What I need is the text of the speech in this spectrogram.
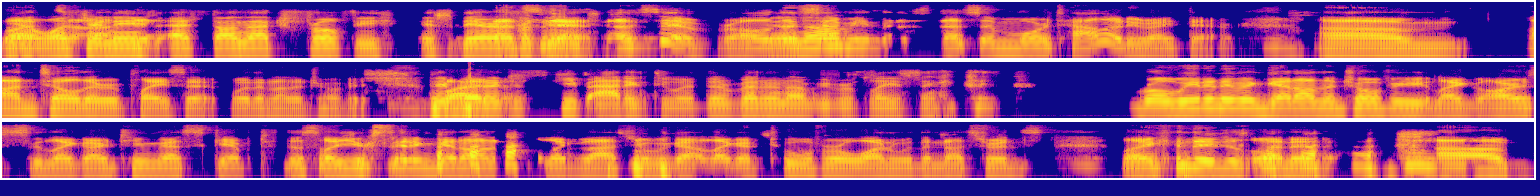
yeah, once your uh, name's yeah, etched on that trophy, it's there that's for good. it. That's it, bro. You That's I mean that's that's immortality right there. Um, until they replace it with another trophy. They But better just keep adding to it. There better not be replacing. bro, we didn't even get on the trophy. Like ours, like our team got skipped. The So Soyuz didn't get on it like last year. We got like a two for one with the Nasrids. Like they just went in. Um,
